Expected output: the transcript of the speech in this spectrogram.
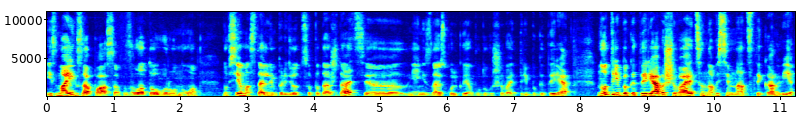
из моих запасов золотого руно. Но всем остальным придется подождать. Э, я не знаю, сколько я буду вышивать три богатыря. Но три богатыря вышивается на 18 конве.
